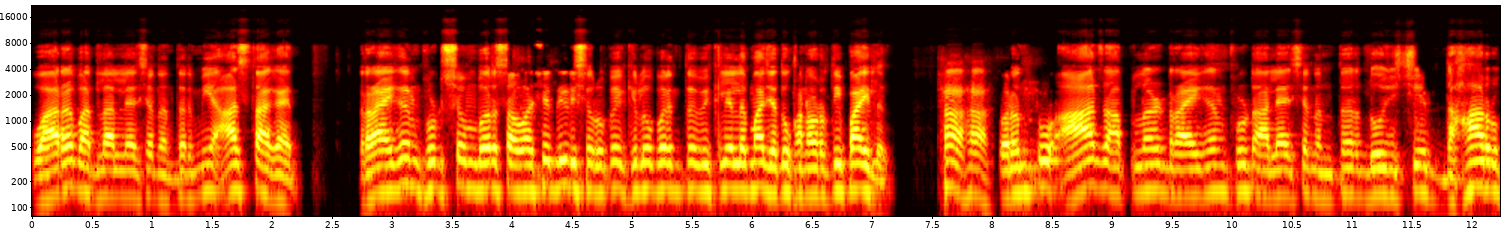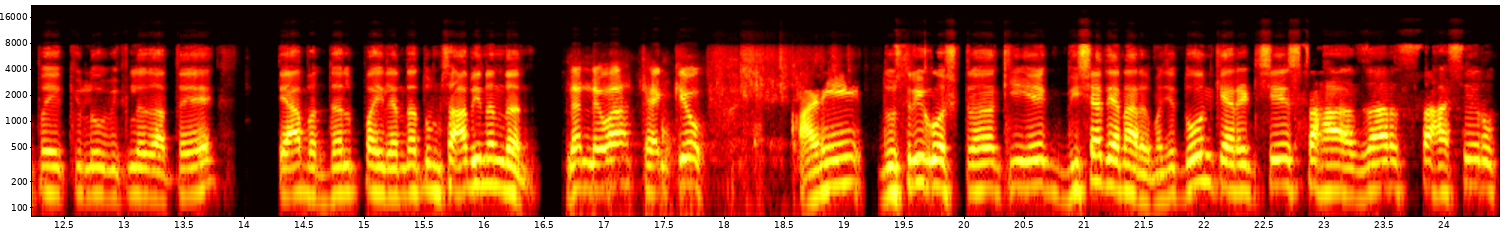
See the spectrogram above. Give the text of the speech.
वारं बदलल्याच्या नंतर मी आज तागायत ड्रॅगन फ्रूट शंभर सव्वाशे दीडशे रुपये किलो पर्यंत विकलेलं माझ्या दुकानावरती पाहिलं. हा हा. परंतु आज आपलं ड्रॅगन फ्रूट आल्याच्यानंतर दोनशे दहा रुपये किलो विकलं जातंय. त्याबद्दल पहिल्यांदा तुमचं अभिनंदन. धन्यवाद. थँक्यू आणि दुसरी गोष्ट की एक दिशा देणार म्हणजे दोन कॅरेटचे सहा हजार सहाशे रुप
